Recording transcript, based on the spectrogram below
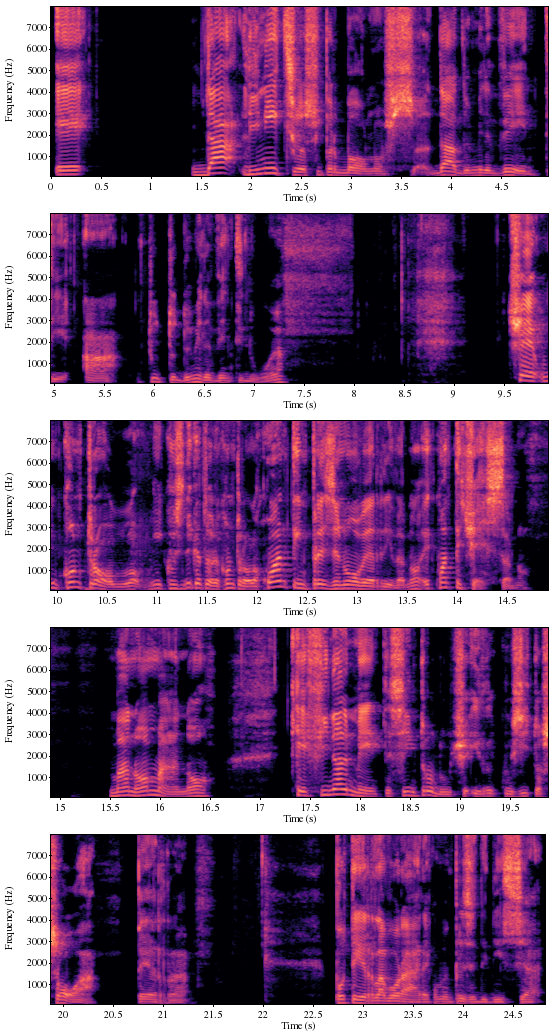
E Dall'inizio del super bonus, dal 2020 a tutto il 2022, c'è un controllo, questo indicatore controlla quante imprese nuove arrivano e quante cessano, mano a mano che finalmente si introduce il requisito SOA per poter lavorare come impresa edilizia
